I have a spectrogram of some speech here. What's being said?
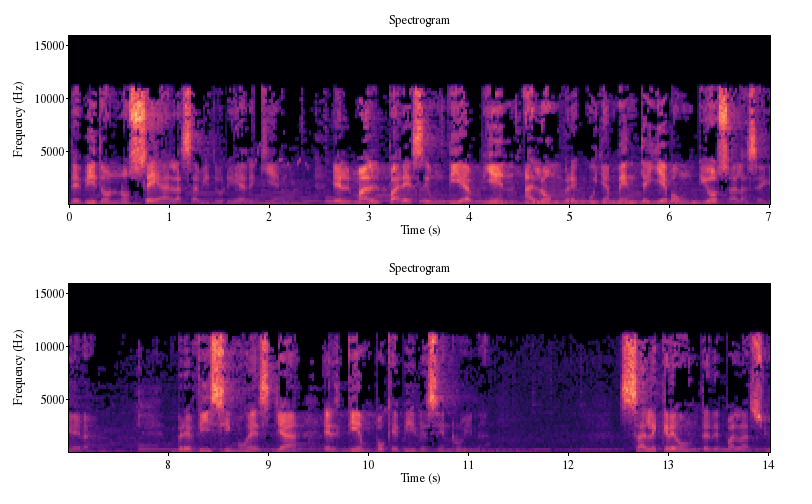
debido no sea la sabiduría de quien, el mal parece un día bien al hombre cuya mente lleva un dios a la ceguera. Brevísimo es ya el tiempo que vive sin ruina. Sale Creonte de palacio,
